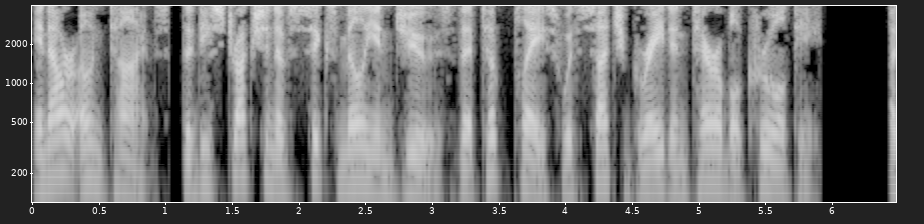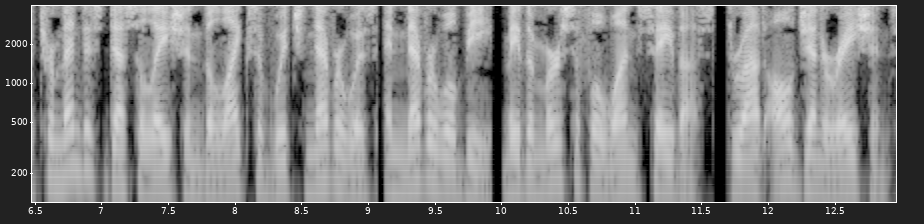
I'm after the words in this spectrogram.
In our own times, the destruction of six million Jews that took place with such great and terrible cruelty, a tremendous desolation the likes of which never was and never will be, may the merciful one save us, throughout all generations,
